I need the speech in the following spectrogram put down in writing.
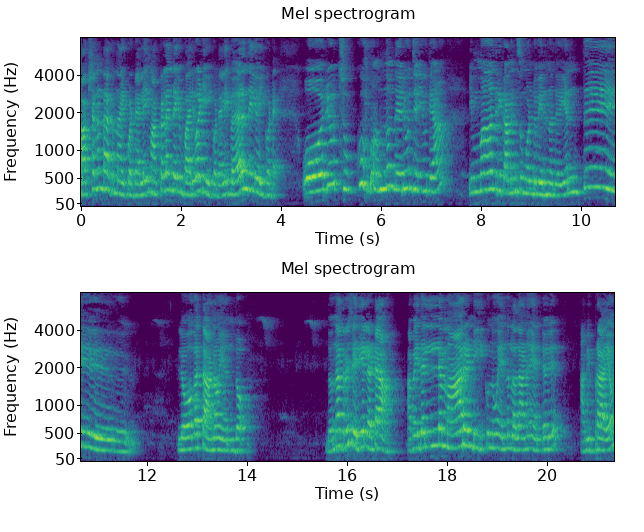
ഭക്ഷണം ഉണ്ടാക്കുന്ന ആയിക്കോട്ടെ അല്ലെങ്കിൽ മക്കളെ എന്തെങ്കിലും പരിപാടി ആയിക്കോട്ടെ അല്ലെങ്കിൽ വേറെ എന്തെങ്കിലും ആയിക്കോട്ടെ ഒരു ചുക്കും ഒന്നും തരൂ ചെയ്യൂല. ഇമാതിരി കമൻസും കൊണ്ട് വരുന്നത്. എന്ത് ലോകത്താണോ എന്തോ. ഇതൊന്നും അത്ര ശരിയല്ല കേട്ടാ അപ്പൊ ഇതെല്ലാം മാറേണ്ടിയിരിക്കുന്നു എന്നുള്ളതാണ് എന്റെ ഒരു അഭിപ്രായം.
